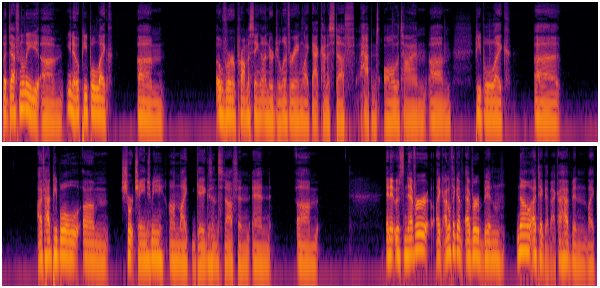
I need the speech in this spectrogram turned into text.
but definitely, um, you know, people like, um, over promising, under delivering, like that kind of stuff happens all the time. Um, people like, uh, I've had people um shortchange me on like gigs and stuff and and um and it was never like I don't think I've ever been. No, I take that back. I have been like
